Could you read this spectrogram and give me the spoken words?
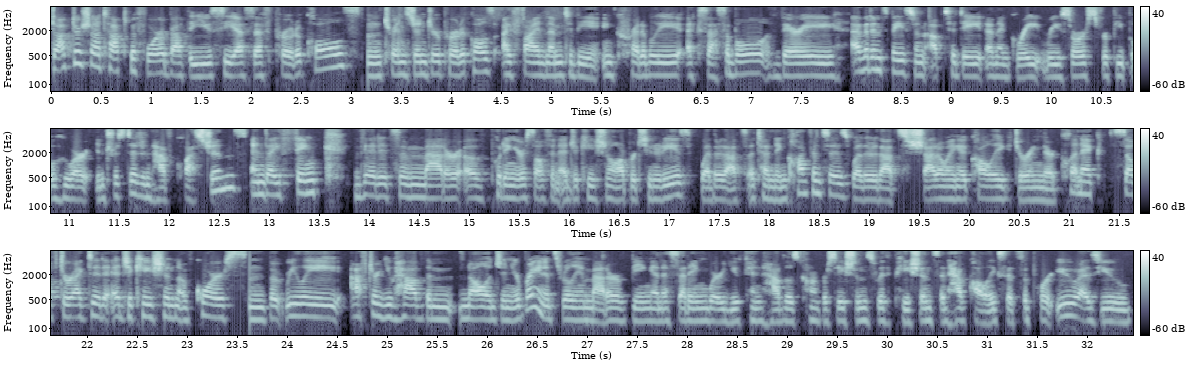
Dr. Shah talked before about the UCSF protocols, transgender protocols. I find them to be incredibly accessible, very evidence based and up to date, and a great resource for people who are interested and have questions. And I think that it's a matter of putting yourself in educational opportunities, whether that's attending conferences, whether that's shadowing a colleague during their clinic, self directed education, of course. But really, after you have the knowledge in your brain, it's really a matter of being in a setting where you can have those conversations with patients and have colleagues that support you as you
